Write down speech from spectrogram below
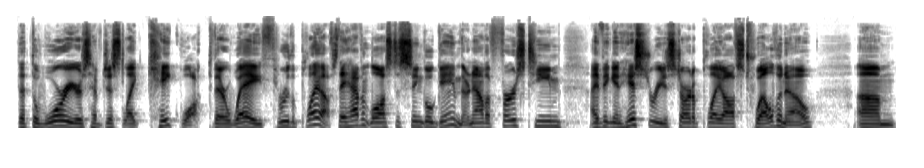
that the Warriors have just like cakewalked their way through the playoffs. They haven't lost a single game. They're now the first team, I think, in history to start a playoffs 12 and 0. Um,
